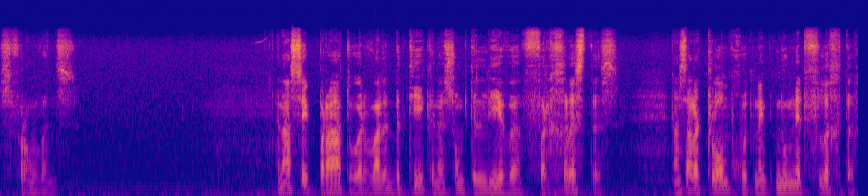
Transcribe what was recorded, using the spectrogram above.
is hom wins. En as hy praat oor wat dit beteken is om te lewe vir Christus, dan is daar 'n klomp goed en ek noem net vlugtig.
